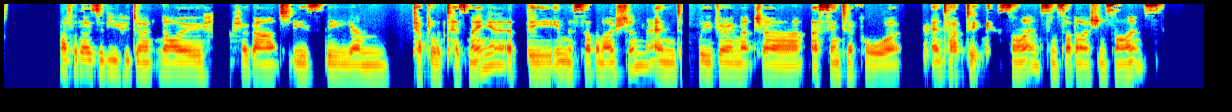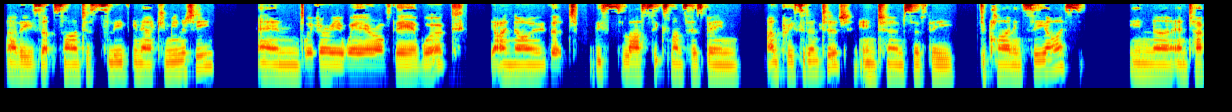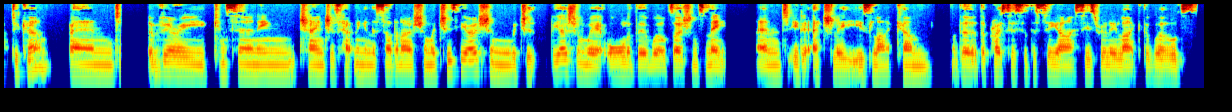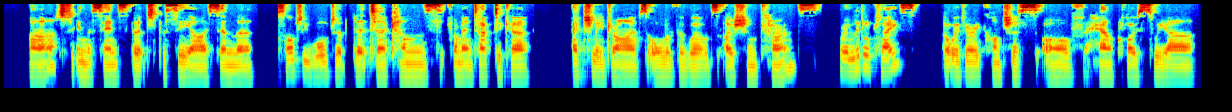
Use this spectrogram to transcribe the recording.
Uh, for those of you who don't know, Hobart is the um, capital of Tasmania at the in the Southern Ocean, and we very much are a centre for Antarctic science and Southern Ocean science. Uh, these scientists live in our community, and we're very aware of their work. I know that this last six months has been unprecedented in terms of the decline in sea ice in uh, Antarctica and very concerning changes happening in the Southern Ocean, which is the ocean, which is the ocean where all of the world's oceans meet. And it actually is like um, the, the process of the sea ice is really like the world's heart in the sense that the sea ice and the salty water that uh, comes from Antarctica actually drives all of the world's ocean currents. We're a little place, but we're very conscious of how close we are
